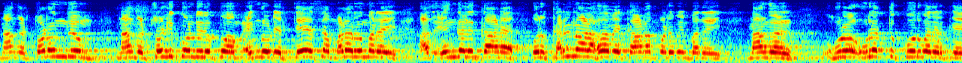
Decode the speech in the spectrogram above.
நாங்கள் தொடர்ந்தும் நாங்கள் சொல்லிக் கொண்டிருப்போம். எங்களுடைய தேசம் மலரும் வரை அது எங்களுக்கான ஒரு கரிநாளாகவே காணப்படும் என்பதை நாங்கள் உர உரத்து கூறுவதற்கு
